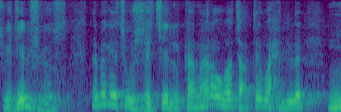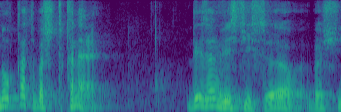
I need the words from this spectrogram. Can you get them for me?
شوية ديال الفلوس. دابا الا توجهتي للكاميرا وغتعطي واحد النقط باش تقنع دي انفستيسور باش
